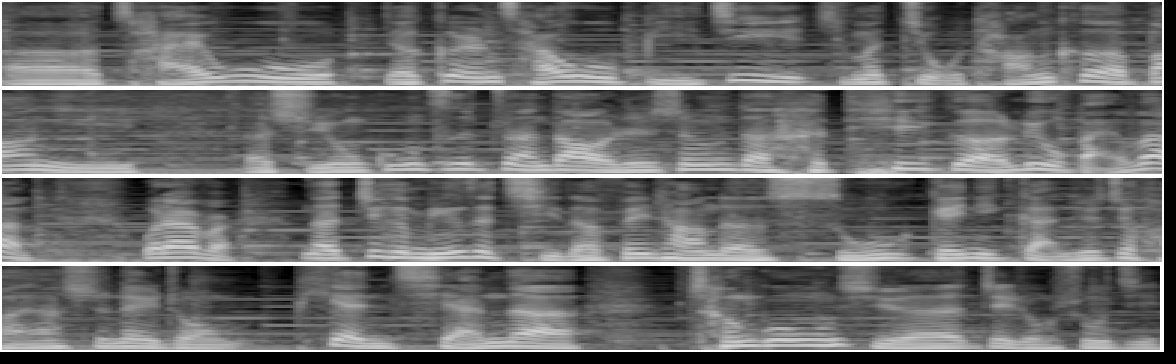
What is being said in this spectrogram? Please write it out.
呃财务呃个人财务笔记，什么九堂课帮你。呃，使用工资赚到人生的第一个六百万，whatever。那这个名字起的非常的俗，给你感觉就好像是那种骗钱的成功学这种书籍。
